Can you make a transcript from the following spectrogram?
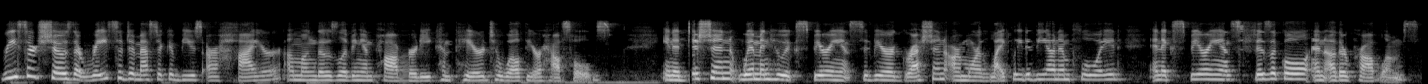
Research shows that rates of domestic abuse are higher among those living in poverty compared to wealthier households. In addition, women who experience severe aggression are more likely to be unemployed and experience physical and other problems.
